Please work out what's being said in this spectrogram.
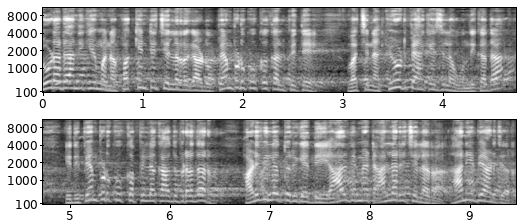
చూడడానికి మన పక్కింటి చిల్లరగాడు పెంపుడు కుక్క కలిపితే వచ్చిన క్యూట్ ప్యాకేజీలో ఉంది కదా? ఇది పెంపుడు కుక్క పిల్ల కాదు బ్రదర్. అడవిలో తిరిగేది ఆల్టిమేట్ అల్లరి చిల్లర హనీ బ్యాడ్జర్.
